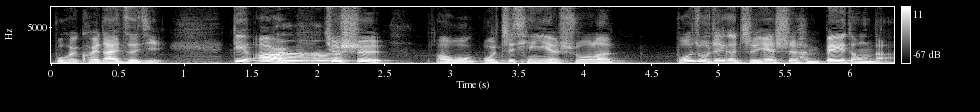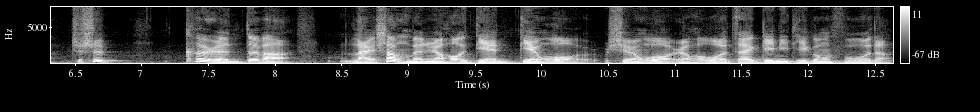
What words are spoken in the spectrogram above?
不会亏待自己。第二就是哦，我我之前也说了。博主这个职业是很被动的，就是客人对吧？来上门，然后点点我选我，然后我再给你提供服务的，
